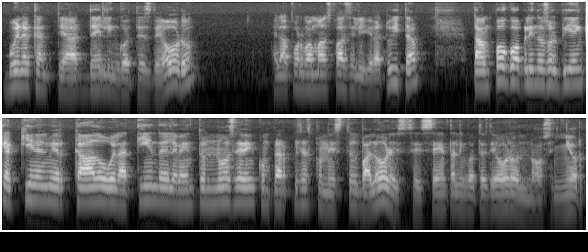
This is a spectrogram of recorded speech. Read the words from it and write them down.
buena cantidad de lingotes de oro. Es la forma más fácil y gratuita. Tampoco no se olviden que aquí en el mercado o en la tienda del evento no se deben comprar piezas con estos valores, 60 lingotes de oro, no señor.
